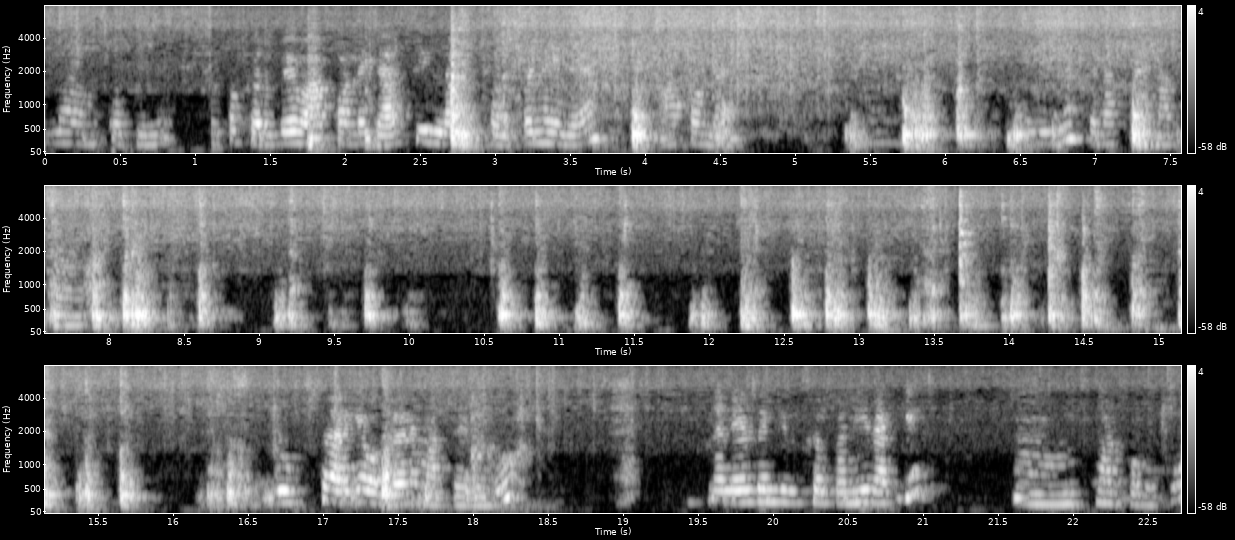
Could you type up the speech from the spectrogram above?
ಇಲ್ಲ ಅನ್ಕೋತೀನಿ. ಸ್ವಲ್ಪ ಕರಿಬೇವು ಹಾಕೊಂಡೆ. ಜಾಸ್ತಿ ಇಲ್ಲ, ಸ್ವಲ್ಪನೇ ಇದೆ. ಹಾಕೊಂಡೆ. ಚೆನ್ನಾಗಿ ಫ್ರೈ ಮಾಡ್ಕೊಳ್ಳೋಣ. ಇದು ಒಗ್ಗರಣೆ ಮಾಡ್ತಾ ಇರೋದು. ನಾನು ಹೇಳ್ದಂಗೆ ಇದಕ್ಕೆ ಸ್ವಲ್ಪ ನೀರು ಹಾಕಿ ಮಿಕ್ಸ್ ಮಾಡ್ಕೋಬೇಕು.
